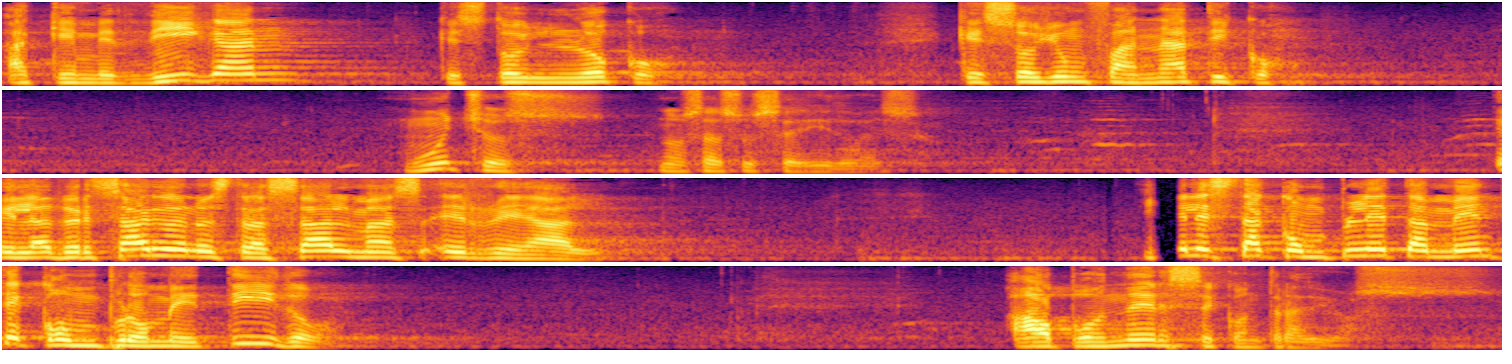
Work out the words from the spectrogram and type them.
a que me digan que estoy loco, que soy un fanático. Muchos nos ha sucedido eso. El adversario de nuestras almas es real. Y Él está completamente comprometido a oponerse contra Dios.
